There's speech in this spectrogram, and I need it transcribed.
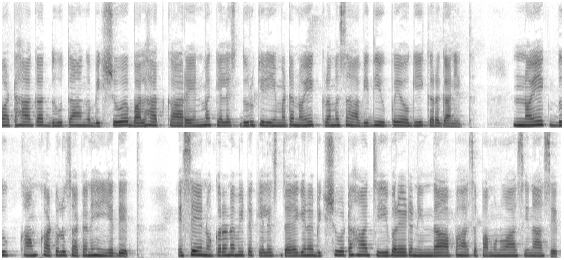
වටහාගත් දූතාංග භික්ෂුව බලහත්කාරයෙන්ම කෙලෙස් දුරු කිරීමට නොයෙක් ක්‍රම සහ විදි උපයෝගී කරගනිත්. නොයෙක් දුක් කම් කටුළු සටනෙහි යෙදෙත්. එසේ නොකරන විට කෙලෙස් ජයගෙන භික්ෂුවට හා චීවරයට නිന്ദා අපහාස පමුණුවා සිනාසෙත්.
